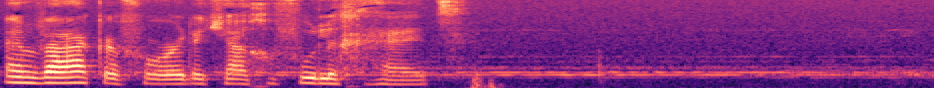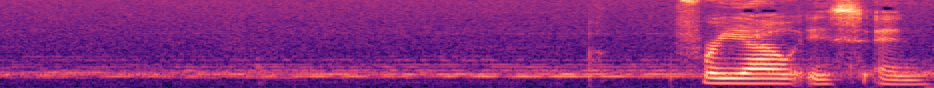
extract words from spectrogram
En waak ervoor dat jouw gevoeligheid voor jou is en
